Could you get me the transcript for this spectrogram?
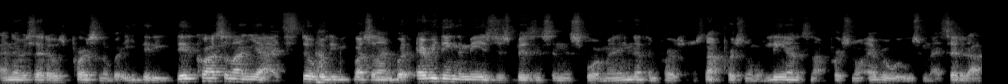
I never said it was personal, but he did. He did cross the line. Yeah, I still believe he crossed the line. But everything to me is just business in this sport, man. Ain't nothing personal. It's not personal with Leon. It's not personal ever with Usman. I said it. I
